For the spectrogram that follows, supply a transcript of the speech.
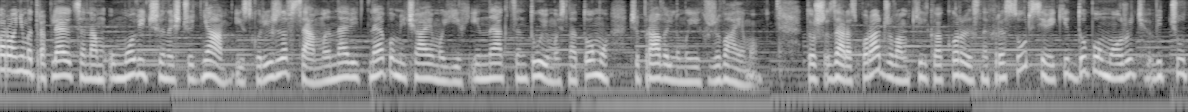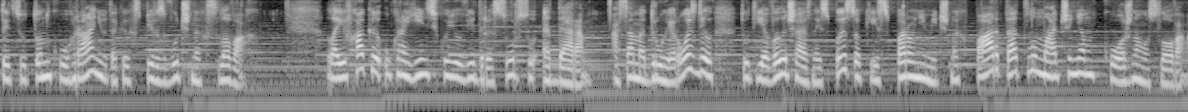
Пароніми трапляються нам у мові чи не щодня, і скоріш за все, ми навіть не помічаємо їх і не акцентуємось на тому, чи правильно ми їх вживаємо. Тож зараз пораджу вам кілька корисних ресурсів, які допоможуть відчути цю тонку грань у таких співзвучних словах. Лайфхаки українською від ресурсу Едера. А саме другий розділ тут є величезний список із паронімічних пар та тлумаченням кожного слова.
